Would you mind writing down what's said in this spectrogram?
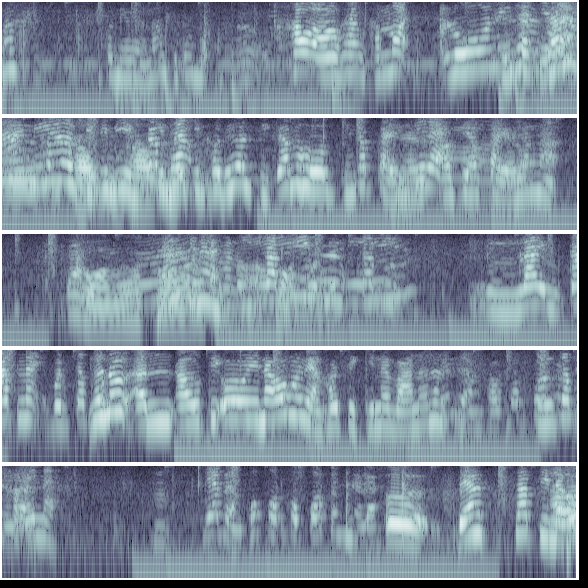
มาข้าวเหนียวอย่างนั้นสิข้างหมดเข้าเอาแข่งคำหน่อยรู้นี่กินแข่แค่งกินนี่แค่นี้กินอิ่มกินแค่กินข้าวเทือนสีก้ามาเฮอกินกับไก่นะเอาเตียวไก่เอาทั้งน่ะตัวเนาะตัวกับอีกับอีไล่กับไหนบนกับนั่นนู่นอันเอาตีโอนะโอ้มาแบ่งเขาสิกินในวันนั้นนั่นกินกับไข่เนี่ยแบ่งพวกปดพวกปดกันนี่แหละเออแบ่งซับตีนะโอ้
